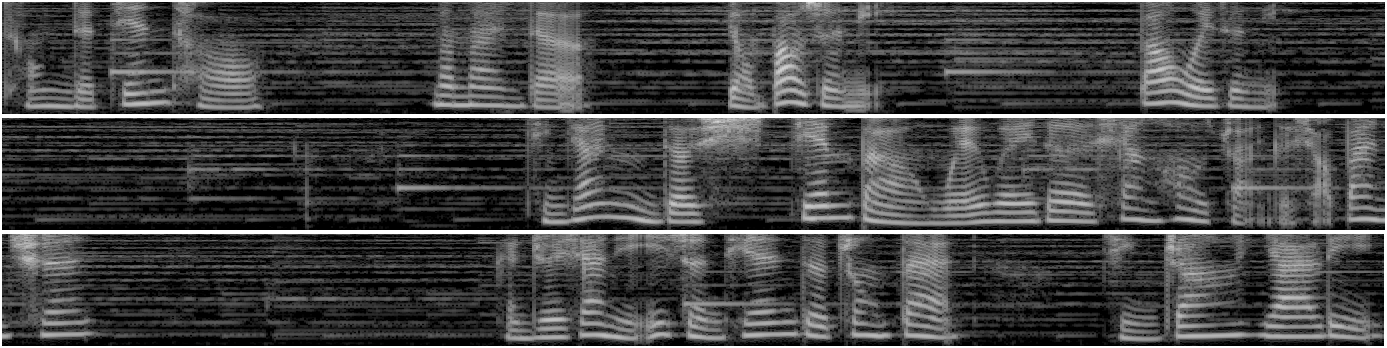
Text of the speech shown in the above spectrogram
从你的肩头，慢慢的拥抱着你，包围着你。请将你的肩膀微微的向后转个小半圈，感觉一下你一整天的重担、紧张、压力。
